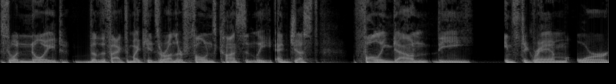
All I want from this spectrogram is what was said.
so annoyed the, the fact that my kids are on their phones constantly and just falling down the Instagram or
